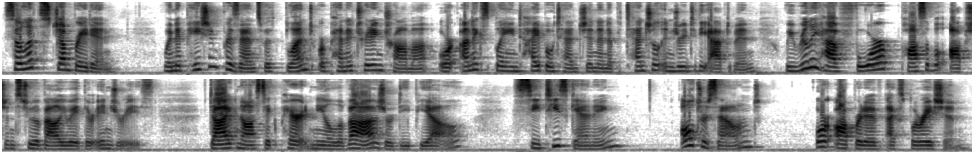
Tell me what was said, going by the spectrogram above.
So let's jump right in. When a patient presents with blunt or penetrating trauma or unexplained hypotension and a potential injury to the abdomen, we really have four possible options to evaluate their injuries diagnostic peritoneal lavage or DPL, CT scanning, ultrasound, or operative exploration.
